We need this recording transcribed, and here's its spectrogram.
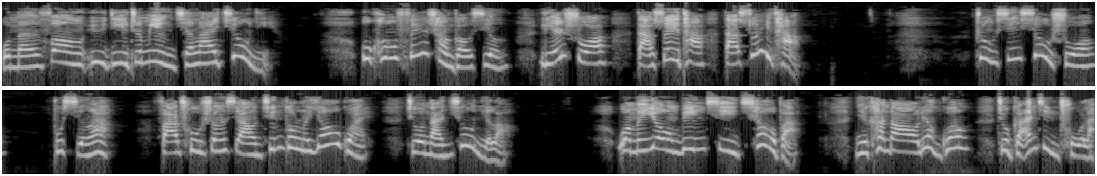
我们奉玉帝之命前来救你。”悟空非常高兴，连说：“打碎他，打碎他！”众星宿说：“不行啊，发出声响惊动了妖怪，就难救你了。我们用兵器撬吧，你看到亮光就赶紧出来。”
